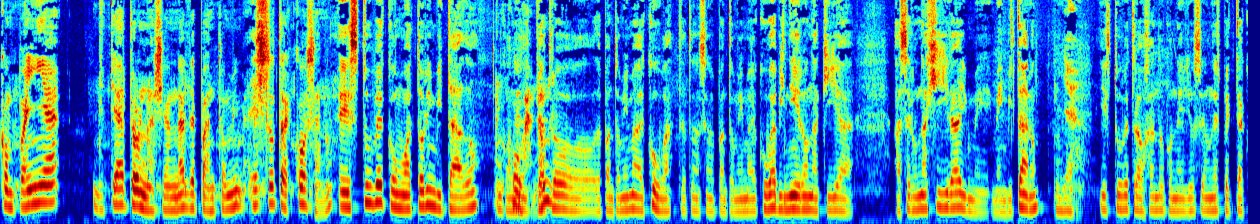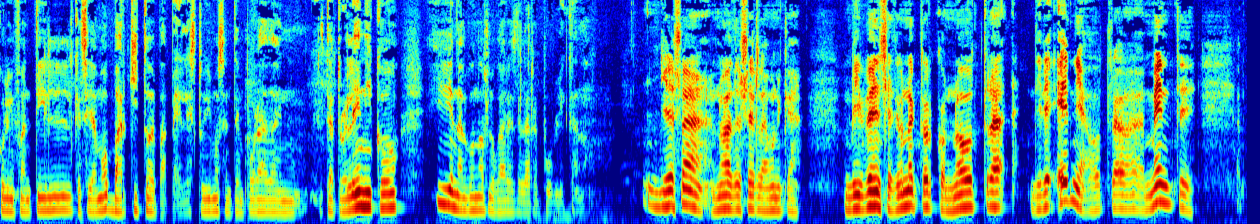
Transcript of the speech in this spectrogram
Compañía de Teatro Nacional de Pantomima. Es otra cosa, ¿no? Estuve como actor invitado En con Cuba, el ¿no? Teatro de Pantomima de Cuba, Teatro Nacional de Pantomima de Cuba. Vinieron aquí a, a hacer una gira y me, me invitaron. Ya. y estuve trabajando con ellos en un espectáculo infantil que se llamó Barquito de Papel. Estuvimos en temporada en el Teatro Helénico y en algunos lugares de la República. ¿no? Y esa no ha de ser la única vivencia de un actor con otra, diré, etnia, otra mente.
